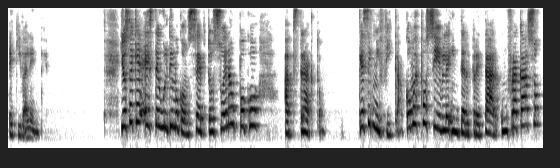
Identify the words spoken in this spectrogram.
equivalente. Yo sé que este último concepto suena un poco abstracto. ¿Qué significa? ¿Cómo es posible interpretar un fracaso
